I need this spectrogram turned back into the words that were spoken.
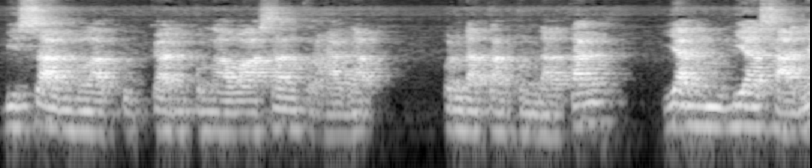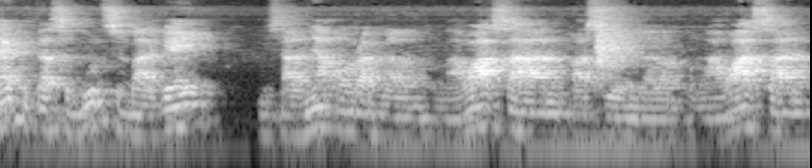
bisa melakukan pengawasan terhadap pendatang-pendatang yang biasanya kita sebut sebagai misalnya orang dalam pengawasan, pasien dalam pengawasan.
